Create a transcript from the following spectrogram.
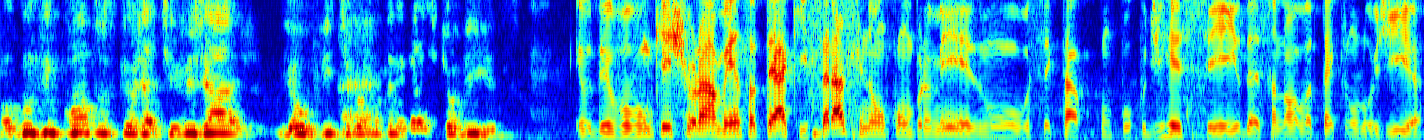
alguns encontros que eu já tive, já eu ouvi, tive é. a oportunidade de ouvir isso eu devolvo um questionamento até aqui. Será se não compra mesmo? Você que está com um pouco de receio dessa nova tecnologia,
